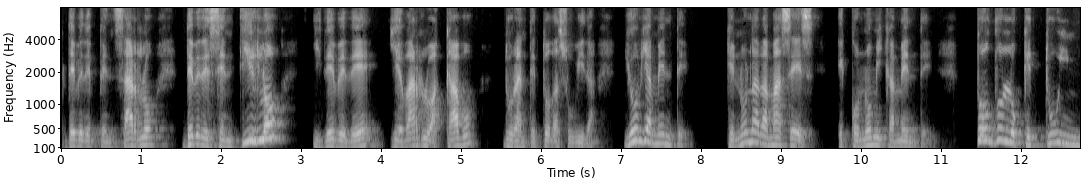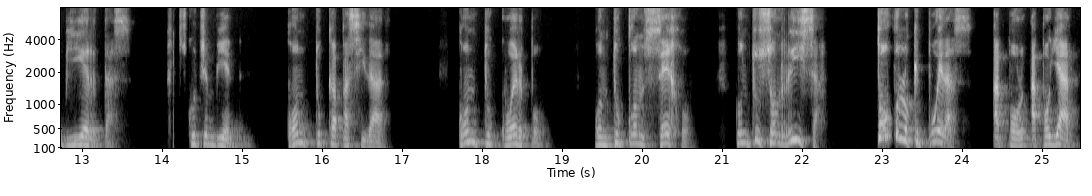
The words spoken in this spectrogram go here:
debe de pensarlo, debe de sentirlo y debe de llevarlo a cabo durante toda su vida. Y obviamente que no nada más es económicamente, todo lo que tú inviertas, escuchen bien, con tu capacidad, con tu cuerpo, con tu consejo, con tu sonrisa, todo lo que puedas apoyar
